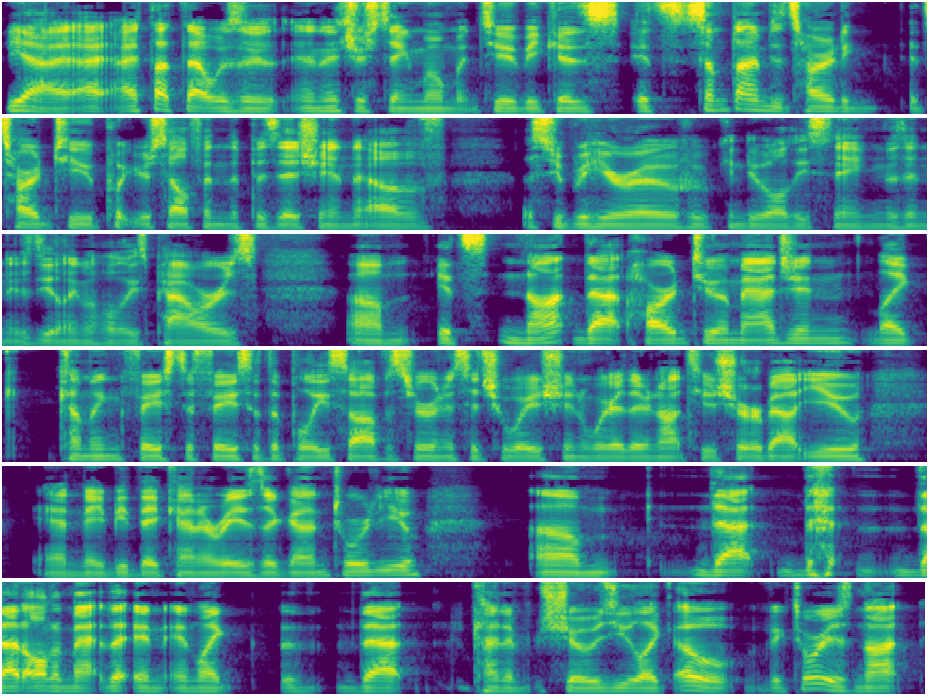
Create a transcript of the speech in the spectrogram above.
Yeah, I, I thought that was a, an interesting moment too because it's sometimes it's hard to it's hard to put yourself in the position of a superhero who can do all these things and is dealing with all these powers. Um, it's not that hard to imagine like coming face to face with a police officer in a situation where they're not too sure about you and maybe they kind of raise their gun toward you. Um, that that, that automatic and, and like that kind of shows you like oh Victoria's not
